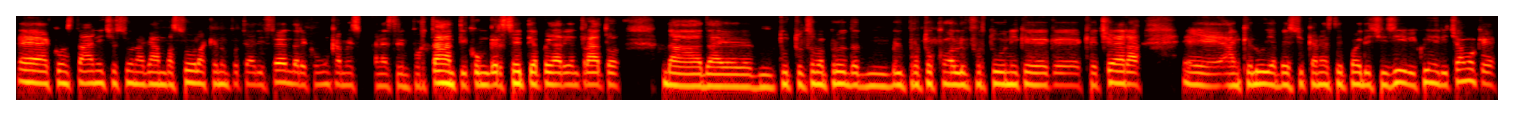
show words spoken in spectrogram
eh, con Stanic su una gamba sola che non poteva difendere, comunque ha messo canestri importanti, con Gersetti appena rientrato da, da eh, tutto insomma, da, il protocollo infortuni che, che, che c'era, e anche lui ha messo i canestri poi decisivi, quindi diciamo che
